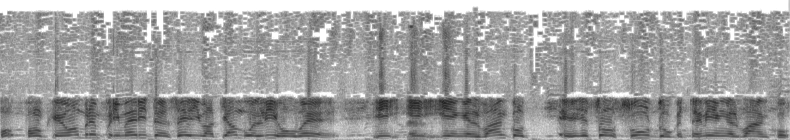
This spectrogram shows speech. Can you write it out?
Po- porque hombre en primera y tercera y bateando el hijo B. Y, y, y en el banco, eh, esos zurdos que tenía en el banco,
